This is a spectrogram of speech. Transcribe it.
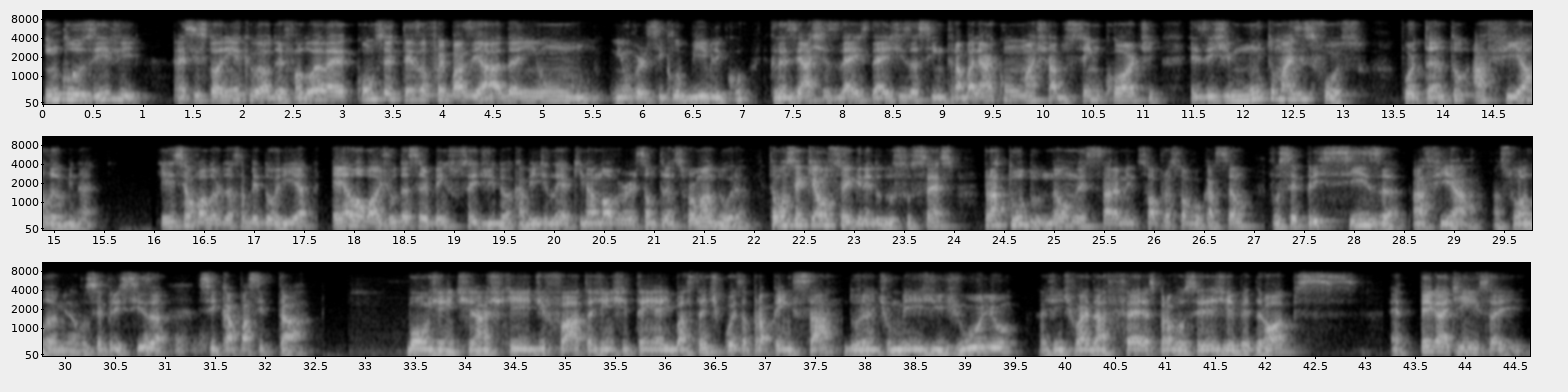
Inclusive, essa historinha que o Elder falou, ela é, com certeza foi baseada em um, em um versículo bíblico. Eclesiastes 10, 10 diz assim: Trabalhar com um machado sem corte exige muito mais esforço, portanto, afia a lâmina. Esse é o valor da sabedoria, ela o ajuda a ser bem sucedido. Eu acabei de ler aqui na nova versão transformadora. Então, você quer o segredo do sucesso? Para tudo, não necessariamente só para sua vocação. Você precisa afiar a sua lâmina, você precisa se capacitar. Bom, gente, acho que de fato a gente tem aí bastante coisa para pensar durante o mês de julho. A gente vai dar férias para vocês de Drops. É pegadinha isso aí.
